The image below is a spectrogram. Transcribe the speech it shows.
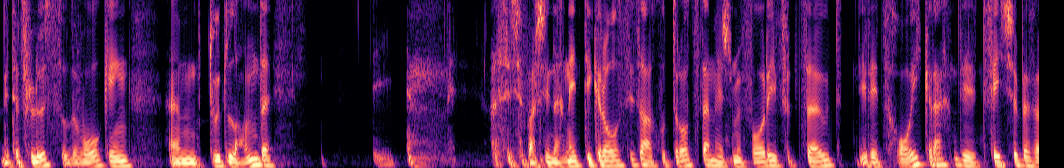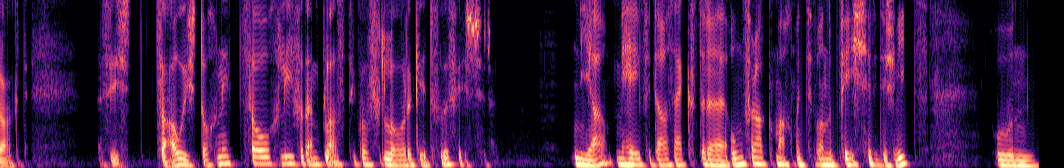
in den Flüssen oder wo ging, ähm, landen es ist wahrscheinlich nicht die grosse Sache. Und trotzdem hast du mir vorhin erzählt, ihr habt Heu gerechnet, ihr habt die Fischer befragt. Es ist, Zahl ist doch nicht so klein von dem Plastik, das verloren geht von den Fischern. Ja, wir haben für das extra eine Umfrage gemacht mit 200 Fischern in der Schweiz. Und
